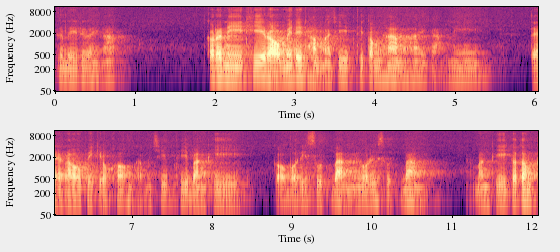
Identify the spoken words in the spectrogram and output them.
ขึ้นเรื่อย ๆ นะ กรณีที่เราไม่ได้ทำอาชีพที่ต้องห้ามให้อย่างนี้ แต่เราไปเกี่ยวข้องกับอาชีพที่บางทีก็บริสุทธิ์บ้างไม่บริสุทธิ์บ้าง บางทีก็ต้องไป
